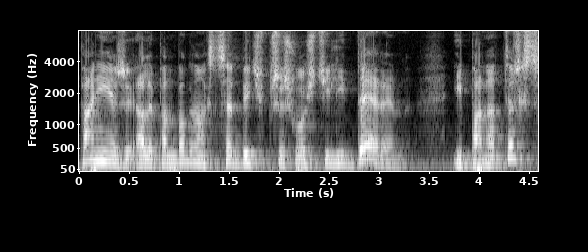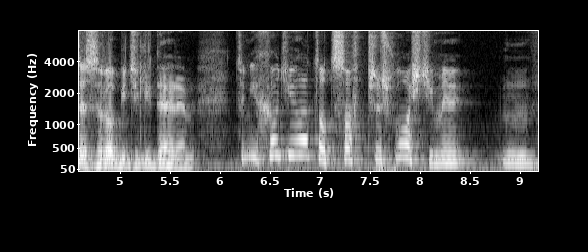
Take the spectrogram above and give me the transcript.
panie Jerzy, ale pan Bogdan chce być w przyszłości liderem. I pana też chce zrobić liderem. Tu nie chodzi o to, co w przyszłości. My. Mm,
